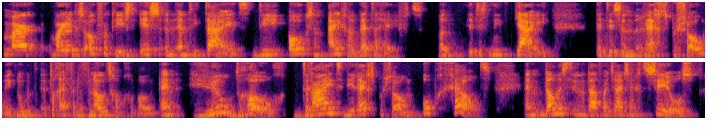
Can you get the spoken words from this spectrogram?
Maar waar je dus ook voor kiest, is een entiteit die ook zijn eigen wetten heeft. Want het is niet jij. Het is een rechtspersoon. Ik noem het toch even de vennootschap gewoon. En heel droog draait die rechtspersoon op geld. En dan is het inderdaad wat jij zegt, sales.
